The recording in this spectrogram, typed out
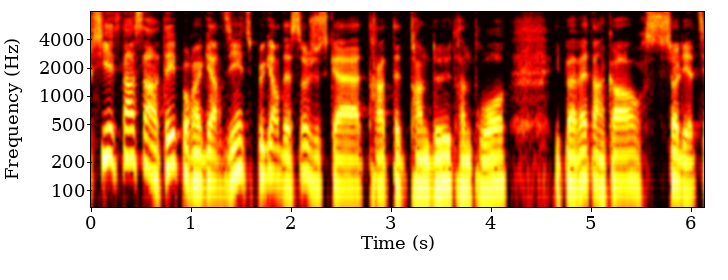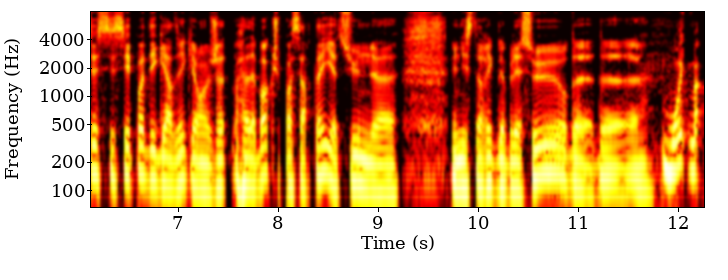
s'il est en santé pour un gardien, tu peux garder ça jusqu'à 30, 32, 33. Ils peuvent être encore solides. Tu sais, si c'est pas des gardiens qui ont... À l'époque, je suis pas certain. Y a-tu une, euh, une historique de blessure, de... de... Moins que Matt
